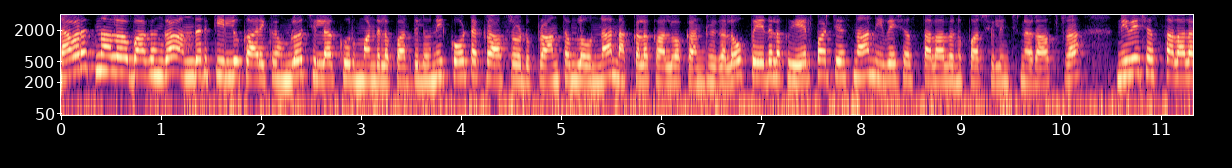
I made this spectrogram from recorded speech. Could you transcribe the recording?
నవరత్నాలలో భాగంగా అందరికీ ఇల్లు కార్యక్రమంలో చిల్లాకూరు మండల పరిధిలోని కోట క్రాస్ రోడ్డు ప్రాంతంలో ఉన్న నక్కల కాల్వ కండ్రిగలో పేదలకు ఏర్పాటు చేసిన నివేశ స్థలాలను పరిశీలించిన రాష్ట్ర నివేశ స్థలాల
